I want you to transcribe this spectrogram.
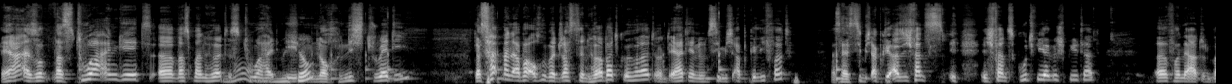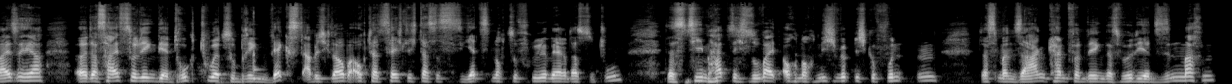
Ja, also was Tour angeht, äh, was man hört, ist ja, Tour halt Micho? eben noch nicht ready. Das hat man aber auch über Justin Herbert gehört und er hat ja nun ziemlich abgeliefert. Das heißt ziemlich abgeliefert. Also ich fand's, ich fand's gut, wie er gespielt hat äh, von der Art und Weise her. Äh, das heißt, so wegen der Drucktour zu bringen wächst, aber ich glaube auch tatsächlich, dass es jetzt noch zu früh wäre, das zu tun. Das Team hat sich soweit auch noch nicht wirklich gefunden, dass man sagen kann, von wegen, das würde jetzt Sinn machen.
